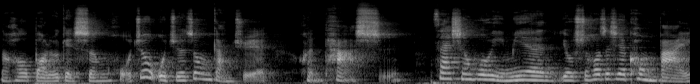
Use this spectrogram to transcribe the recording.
然后保留给生活，就我觉得这种感觉很踏实。在生活里面，有时候这些空白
